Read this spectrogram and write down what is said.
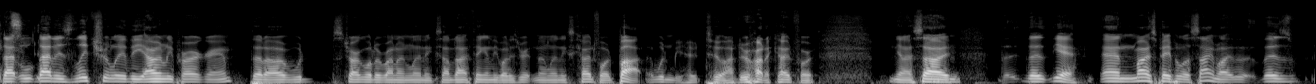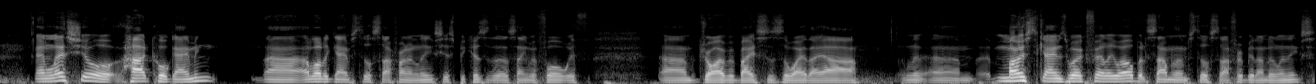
That that is literally the only program that I would struggle to run on Linux. I don't think anybody's written a Linux code for it, but it wouldn't be too hard to write a code for it. You know, so Mhm. the, the yeah, and most people are the same. Like there's unless you're hardcore gaming, uh, a lot of games still suffer on Linux just because of the saying before with um, driver bases the way they are. Um, most games work fairly well, but some of them still suffer a bit under Linux.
